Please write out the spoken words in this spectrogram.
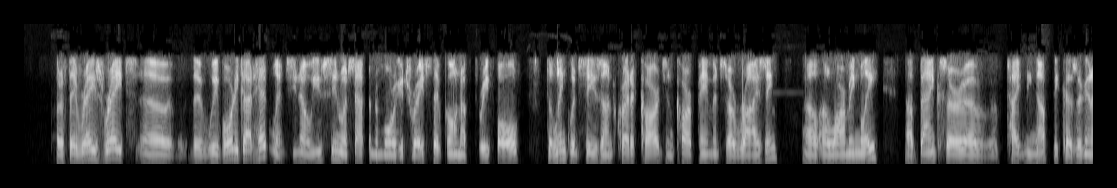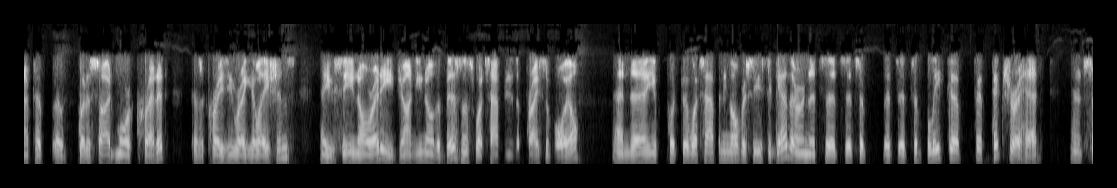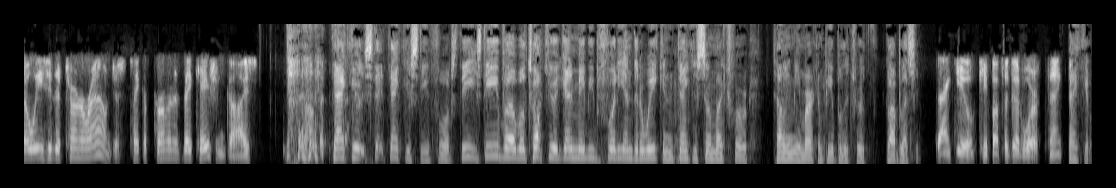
But if they raise rates, uh, the, we've already got headwinds. You know, you've seen what's happened to mortgage rates; they've gone up threefold. Delinquencies on credit cards and car payments are rising uh, alarmingly. Uh, banks are uh, tightening up because they're going to have to uh, put aside more credit because of crazy regulations. And you've seen already, John. You know the business. What's happening to the price of oil, and uh, you put uh, what's happening overseas together, and it's it's it's a it's, it's a bleak uh, p- picture ahead. And it's so easy to turn around. Just take a permanent vacation, guys. Thank you, St- thank you, Steve Forbes. Steve, Steve uh, we'll talk to you again maybe before the end of the week, and thank you so much for telling the American people the truth. God bless you. Thank you. Keep up the good work. Thank. Thank you.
